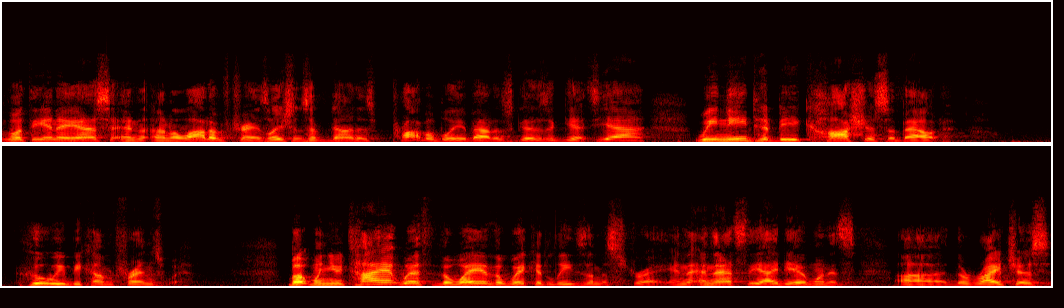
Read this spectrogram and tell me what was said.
what the NAS and, and a lot of translations have done is probably about as good as it gets. Yeah, we need to be cautious about who we become friends with. But when you tie it with the way of the wicked leads them astray, and, and that's the idea when it's uh, the righteous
